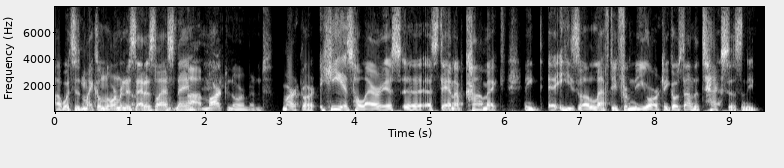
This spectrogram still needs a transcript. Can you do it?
Uh, what's his Michael Norman? Is that his last name? Uh, Mark Normand. Mark Normand. He is hilarious. Uh, a stand-up comic. He, uh, he's a lefty from New York. He goes down to Texas and he.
